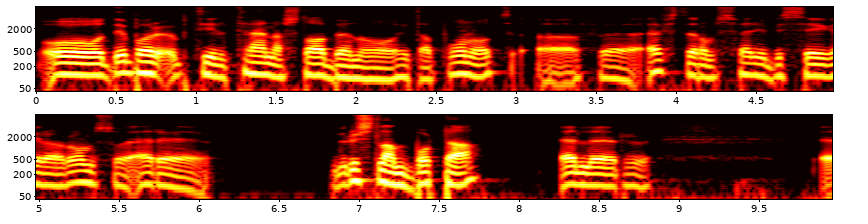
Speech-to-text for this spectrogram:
Och det är bara upp till tränarstaben att hitta på något. Uh, För efter om Sverige besegrar dem så är det Ryssland borta. Eller Eh,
